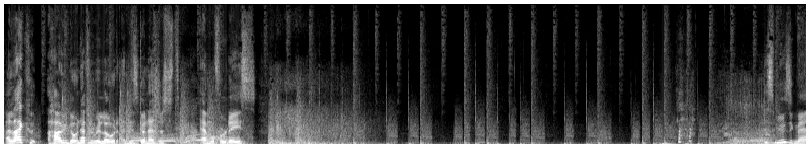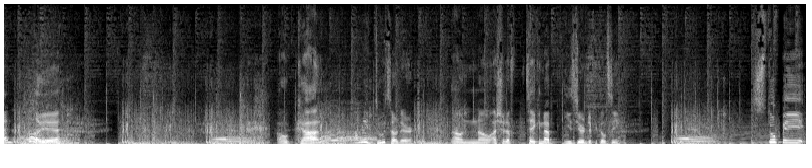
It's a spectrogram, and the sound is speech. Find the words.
I like how you don't have to reload and this gun has just ammo for days. this music, man. Oh yeah. Oh god. How many dudes are there? Oh no, I should have taken up easier difficulty. Stupid.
